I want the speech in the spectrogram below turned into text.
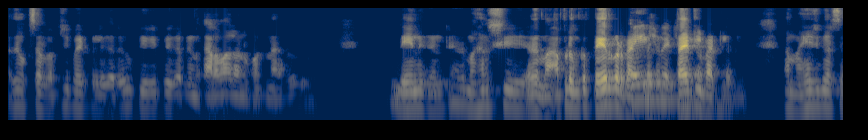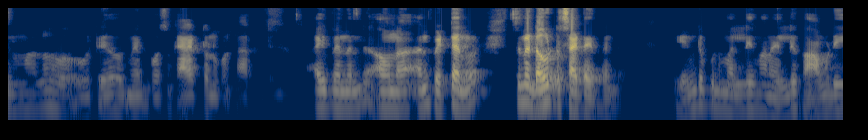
అదే ఒకసారి వబ్జీ బయటకు గారు పీవీపీ గారు నేను కలవాలనుకుంటున్నారు. దేనికంటే అది మహర్షి అదే అప్పుడు ఇంకో పేరు కూడా పెట్టలేదు. టైటిల్ పెట్టలేదు. ఆ మహేష్ గారి సినిమాలో ఒకటి ఏదో మేము కోసం క్యారెక్టర్ అనుకుంటున్నారు అయిపోయిందంటే అవునా అని పెట్టాను. చిన్న డౌట్ స్టార్ట్ అయిపోయింది. ఏంటి ఇప్పుడు మళ్ళీ మనం వెళ్ళి కామెడీ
